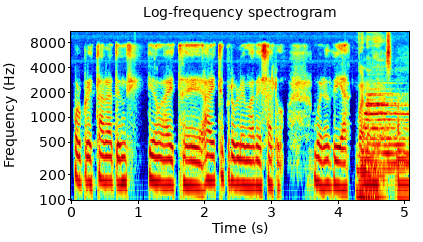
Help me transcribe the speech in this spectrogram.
por prestar atención a este, a este problema de salud. Buenos días. Buenos días.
